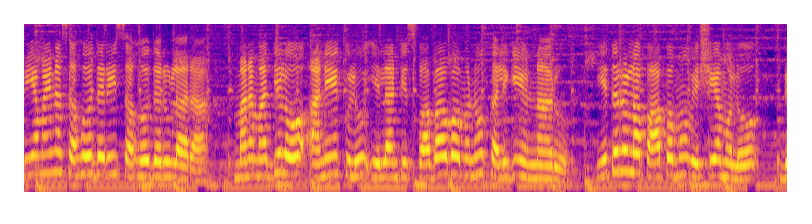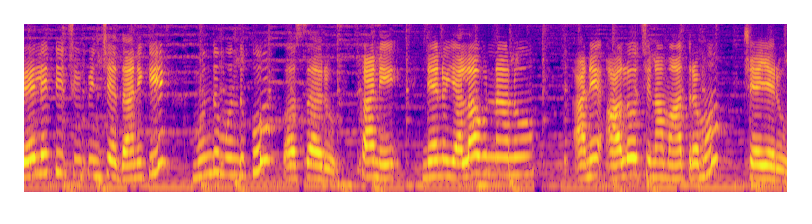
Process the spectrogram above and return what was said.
ప్రియమైన సహోదరి సహోదరులారా మన మధ్యలో అనేకులు ఇలాంటి స్వభావమును కలిగి ఉన్నారు. ఇతరుల పాపము విషయములో వేలెత్తి చూపించే దానికి ముందు ముందుకు వస్తారు. కానీ నేను ఎలా ఉన్నాను అనే ఆలోచన మాత్రము చేయరు.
